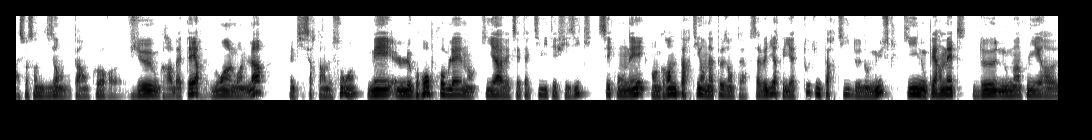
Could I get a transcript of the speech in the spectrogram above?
à 70 ans, on n'est pas encore vieux ou grabataire, loin, loin de là, même si certains le sont. Hein. Mais le gros problème qu'il y a avec cette activité physique, c'est qu'on est en grande partie en apesanteur. Ça veut dire qu'il y a toute une partie de nos muscles qui nous permettent de nous maintenir euh,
